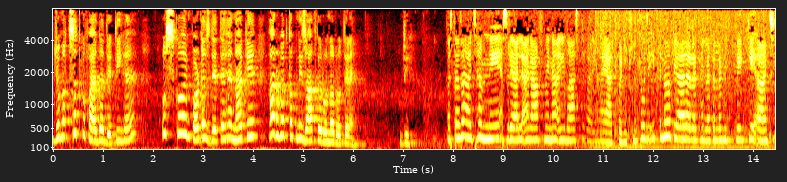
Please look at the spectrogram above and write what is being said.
جو مقصد کو فائدہ دیتی ہے، اس کو امپورٹینس دیتے ہیں، نہ کہ ہر وقت اپنی ذات کا رونا روتے رہیں۔ جی۔ استاذہ، آج ہم نے العراف میں نا ایوباس کے بارے میں یاد پڑی تھی۔ تو مجھے اتنا پیار آ رہا تھا اللہ تعالیٰ پہ کہ آج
